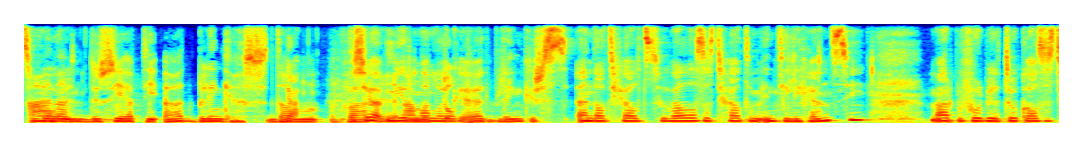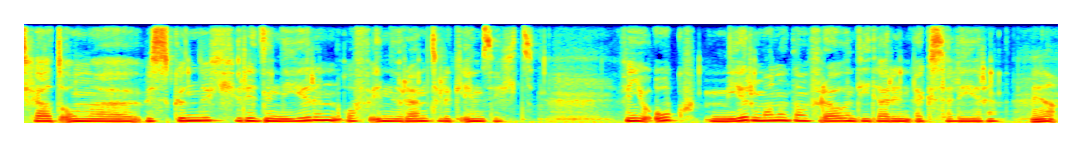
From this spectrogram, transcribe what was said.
Ah, dan, dus je hebt die uitblinkers dan ja, dus je hebt meer mannelijke uitblinkers. En dat geldt zowel als het gaat om intelligentie, maar bijvoorbeeld ook als het gaat om uh, wiskundig redeneren of in ruimtelijk inzicht vind je ook meer mannen dan vrouwen die daarin excelleren. Ja.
